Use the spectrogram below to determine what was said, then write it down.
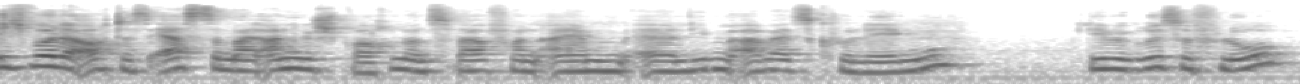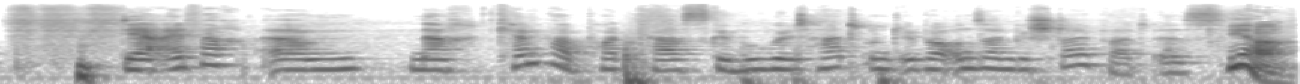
Ich wurde auch das erste Mal angesprochen und zwar von einem äh, lieben Arbeitskollegen. Liebe Grüße, Flo, der einfach ähm, nach Camper-Podcasts gegoogelt hat und über unseren gestolpert ist. Ja,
